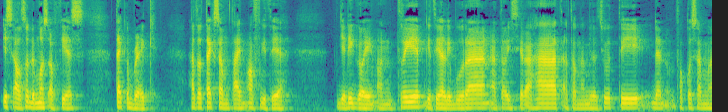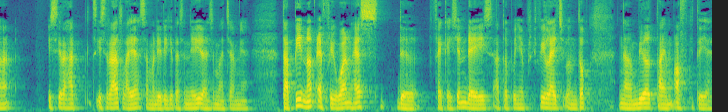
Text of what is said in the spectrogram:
is also the most obvious. Take a break atau take some time off gitu ya. Jadi going on trip gitu ya, liburan atau istirahat atau ngambil cuti dan fokus sama istirahat istirahat lah ya sama diri kita sendiri dan semacamnya. Tapi not everyone has the vacation days atau punya privilege untuk ngambil time off gitu ya.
